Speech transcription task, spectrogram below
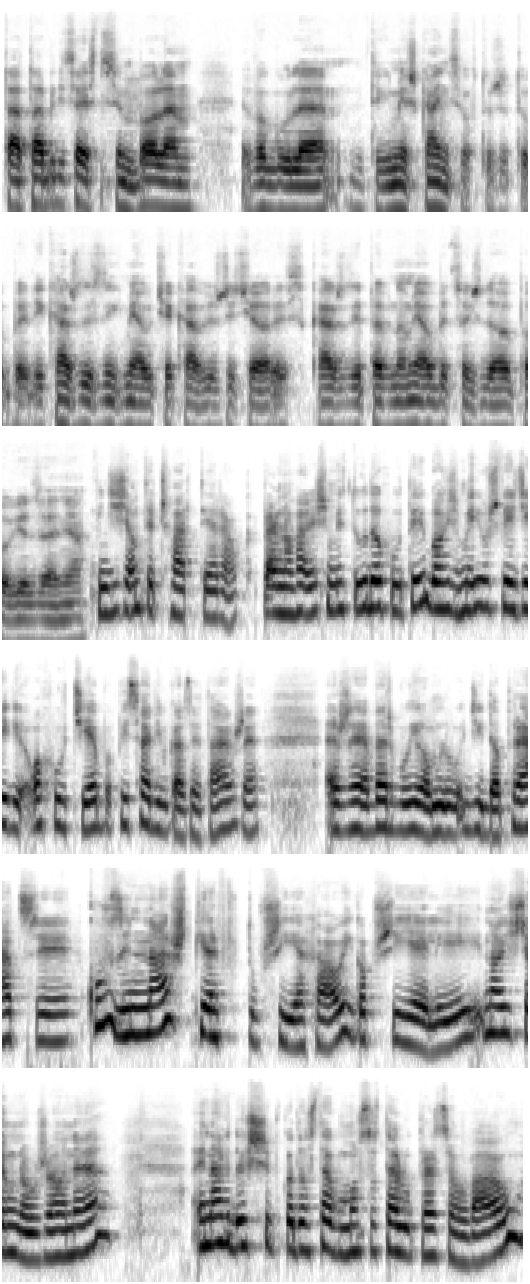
ta tablica jest symbolem w ogóle tych mieszkańców, którzy tu byli. Każdy z nich miał ciekawy życiorys, każdy pewno miałby coś do opowiedzenia. 54 rok. Planowaliśmy tu do huty, bośmy już wiedzieli o hucie, bo pisali w gazetach, że, że werbują ludzi do pracy. Kuzyn nasz pierw tu przyjechał i go przyjęli, no i ściągnął żonę. Nawet dość szybko dostał, w Mostotalu pracował,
